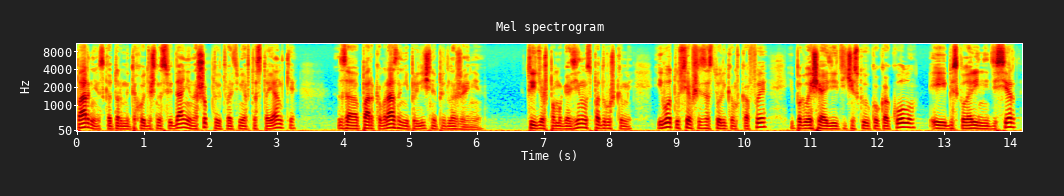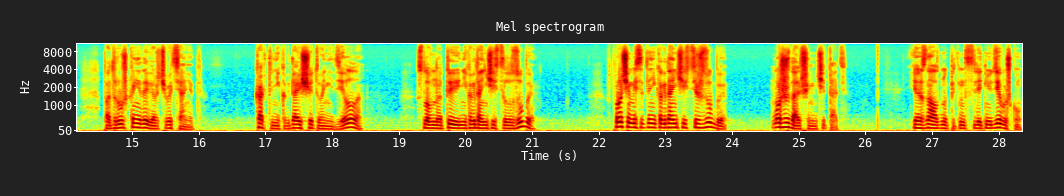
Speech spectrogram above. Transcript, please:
Парни, с которыми ты ходишь на свидание, нашептывают во тьме автостоянки за парком разные неприличные предложения. Ты идешь по магазинам с подружками, и вот, усевшись за столиком в кафе и поглощая диетическую кока-колу и бескалорийный десерт, подружка недоверчиво тянет. Как ты никогда еще этого не делала? Словно ты никогда не чистила зубы? Впрочем, если ты никогда не чистишь зубы, можешь дальше не читать. Я знал одну 15-летнюю девушку,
